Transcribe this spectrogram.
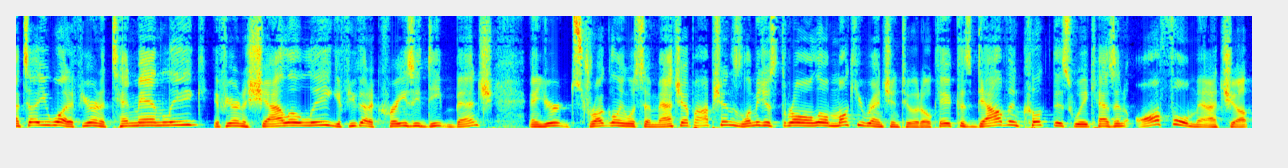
I tell you what, if you're in a 10 man league, if you're in a shallow league, if you got a crazy deep bench and you're struggling with some matchup options, let me just throw a little monkey wrench into it, okay? Because Dalvin Cook this week has an awful matchup.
